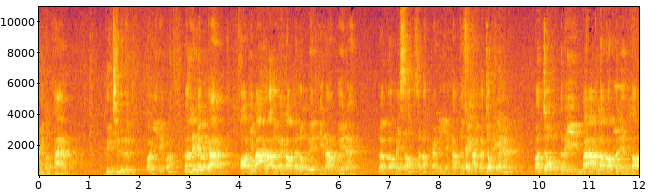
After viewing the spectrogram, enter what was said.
ที่ค่อนข้างขึ้นชื่อว่าอย่างนี้ดีกว่า ก็เลยมีโอกาสขอที่บ้านว่าเอองั้นเราไปโรงเรียนที่รามด้วยนะแล้วก็ไปสอบสลับกันอย่างนี้ครับจนสุดท้ายก็จบมาพอจบตรีปั๊บเราก็ไปเรียนต่อ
